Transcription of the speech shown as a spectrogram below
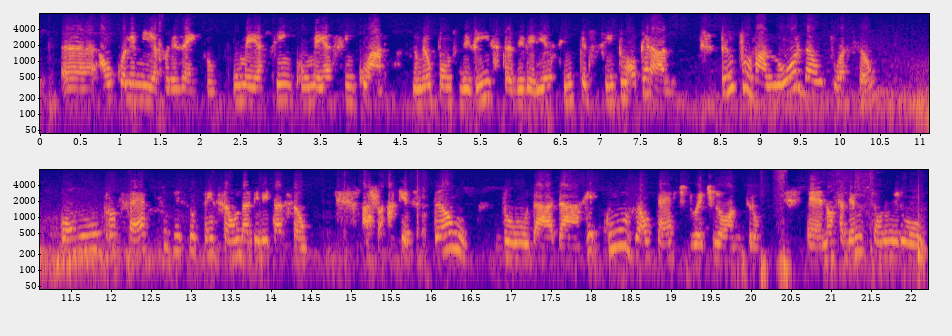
Uh, alcoolemia, por exemplo, 165, 165A, no meu ponto de vista, deveria sim ter sido alterado. Tanto o valor da autuação, como o processo de suspensão da habilitação. A, a questão do, da, da, recusa ao teste do etilômetro, é, nós sabemos que é um número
